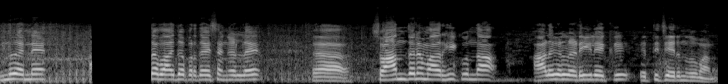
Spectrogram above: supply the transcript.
ഇന്ന് തന്നെ ബാധിത പ്രദേശങ്ങളിലെ സ്വാന്തനം അർഹിക്കുന്ന ആളുകളുടെ ഇടയിലേക്ക് എത്തിച്ചേരുന്നതുമാണ്.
